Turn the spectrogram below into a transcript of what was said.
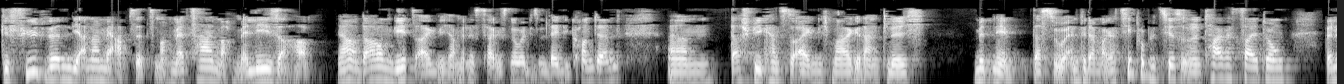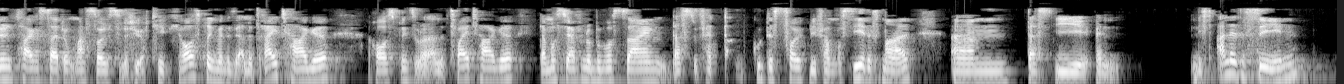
gefühlt würden die anderen mehr Absätze machen, mehr Zahlen machen, mehr Leser haben. Ja, und darum geht's eigentlich am Ende des Tages nur bei diesem Daily Content. Ähm, das Spiel kannst du eigentlich mal gedanklich mitnehmen, dass du entweder ein Magazin publizierst oder eine Tageszeitung. Wenn du eine Tageszeitung machst, solltest du natürlich auch täglich rausbringen. Wenn du sie alle drei Tage rausbringst oder alle zwei Tage, dann musst du einfach nur bewusst sein, dass du verdammt gutes Zeug liefern musst jedes Mal, ähm, dass die, wenn nicht alle das sehen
